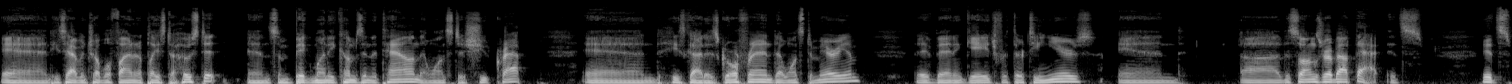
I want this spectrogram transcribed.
and he's having trouble finding a place to host it. And some big money comes into town that wants to shoot crap. And he's got his girlfriend that wants to marry him. They've been engaged for 13 years, and uh, the songs are about that. It's it's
